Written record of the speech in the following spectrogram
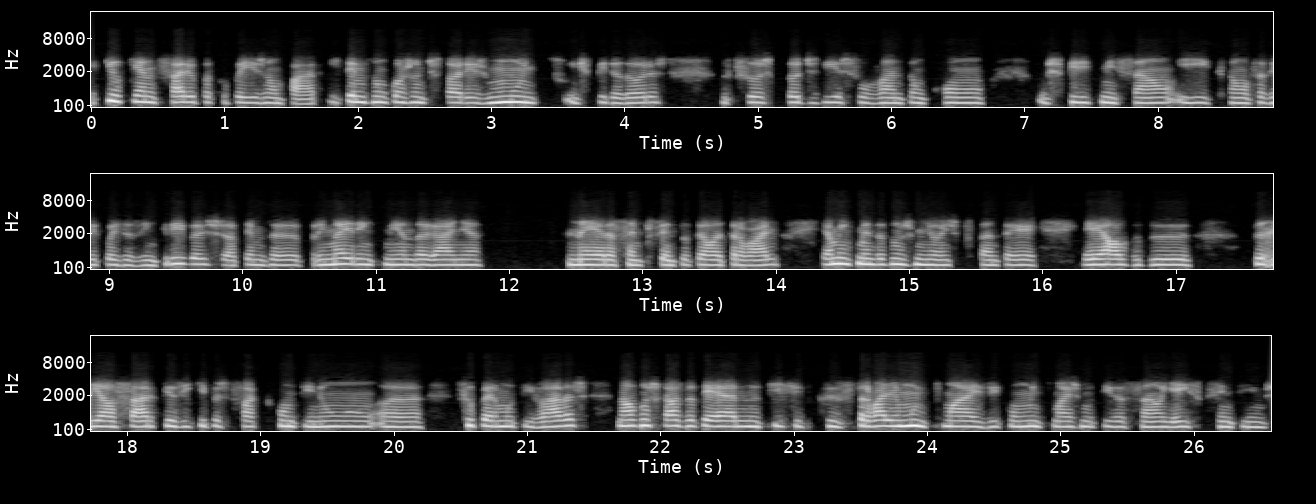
aquilo que é necessário para que o país não pare. E temos um conjunto de histórias muito inspiradoras de pessoas que todos os dias se levantam com o espírito de missão e que estão a fazer coisas incríveis. Já temos a primeira encomenda ganha na era 100% do teletrabalho, é uma encomenda de uns milhões, portanto é, é algo de de realçar que as equipas de facto continuam uh, super motivadas. Em alguns casos até há notícia de que se trabalha muito mais e com muito mais motivação e é isso que sentimos.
